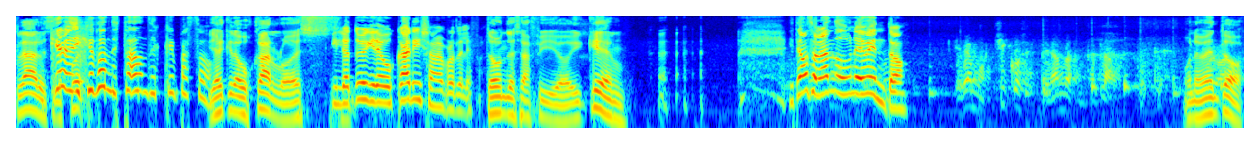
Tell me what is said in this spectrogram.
claro. y ¿Qué le dije? ¿Dónde está? ¿Dónde? ¿Qué pasó? Y hay que ir a buscarlo, es Y lo tuve que ir a buscar y llamé por teléfono. todo un desafío. ¿Y quién? Estamos hablando de un evento. ¿Un evento?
